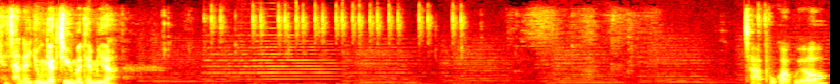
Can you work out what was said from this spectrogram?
괜찮아요. 용약 찍으면 됩니다. 자, 보고하고요.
